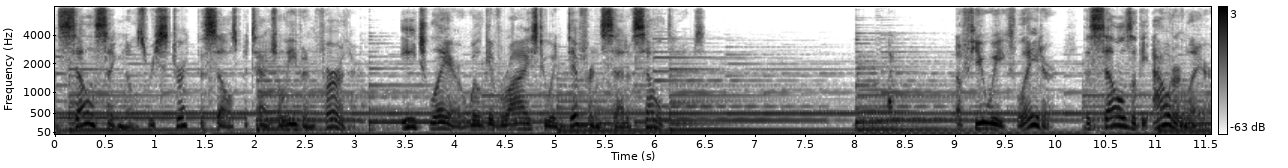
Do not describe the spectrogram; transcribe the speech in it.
Cell signals restrict the cell's potential even further. Each layer will give rise to a different set of cell types. A few weeks later, the cells of the outer layer,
